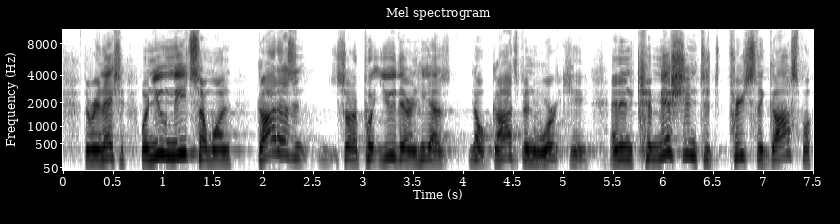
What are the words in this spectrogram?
The relation. When you meet someone, God hasn't sort of put you there and He has, no, God's been working. And in commission to preach the gospel,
